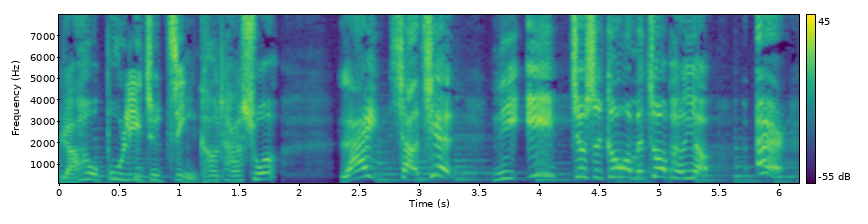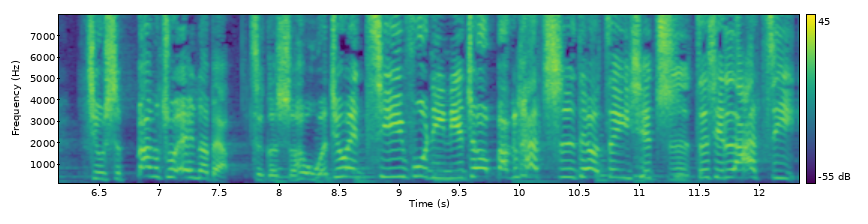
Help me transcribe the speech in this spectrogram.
然后布利就警告她说。来，小倩，你一就是跟我们做朋友，二就是帮助 annabel。这个时候我就会欺负你，你就要帮他吃掉这一些纸、这些垃圾。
